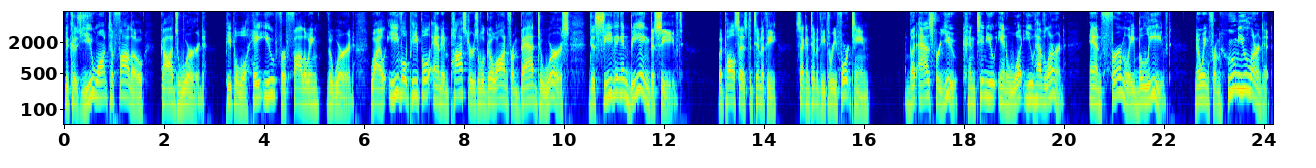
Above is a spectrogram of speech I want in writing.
because you want to follow God's word. People will hate you for following the word. While evil people and impostors will go on from bad to worse, deceiving and being deceived. But Paul says to Timothy, 2 Timothy 3:14, "But as for you, continue in what you have learned and firmly believed." knowing from whom you learned it,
